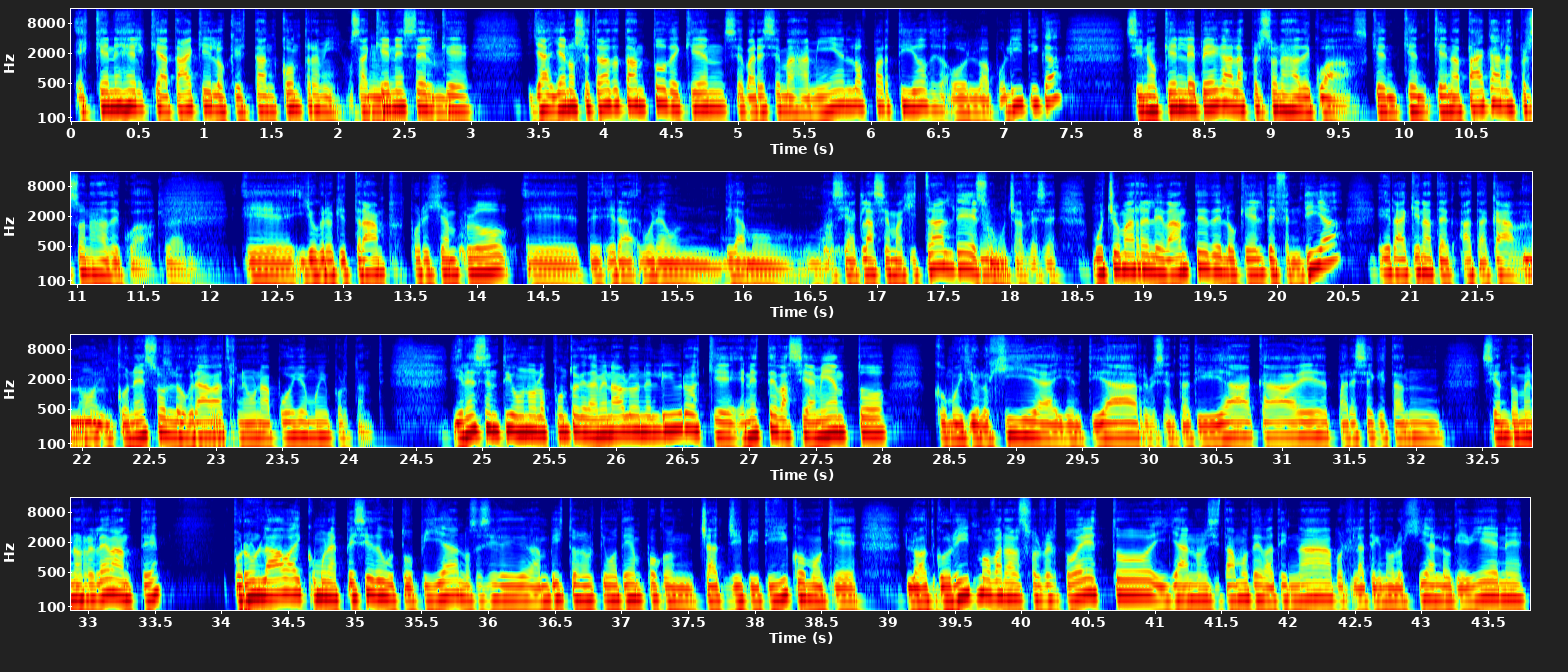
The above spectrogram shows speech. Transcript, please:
es quién es el que ataque los que están contra mí. O sea, quién mm, es el mm. que... Ya, ya no se trata tanto de quién se parece más a mí en los partidos o en la política, sino quién le pega a las personas adecuadas, quién, quién, quién ataca a las personas adecuadas. Claro. Eh, y yo creo que Trump, por ejemplo, eh, era, era, un, digamos, hacía clase magistral de eso mm. muchas veces. Mucho más relevante de lo que él defendía era a quien atacaba, ¿no? Mm. Y con eso lograba tener un apoyo muy importante. Y en ese sentido, uno de los puntos que también hablo en el libro es que en este vaciamiento como ideología, identidad, representatividad, cada vez parece que están siendo menos relevantes por un lado hay como una especie de utopía, no sé si han visto en el último tiempo con ChatGPT, como que los algoritmos van a resolver todo esto y ya no necesitamos debatir nada porque la tecnología es lo que viene.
